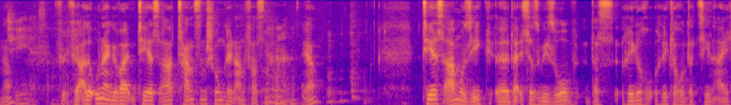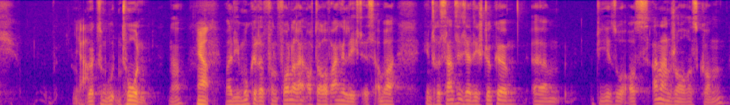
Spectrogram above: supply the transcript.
Ne? TSA. Für, für alle uneingeweihten TSA, tanzen, schunkeln, anfassen. ja? TSA-Musik, äh, da ist ja sowieso das Regel, Regler runterziehen eigentlich Ja. gehört zum guten Ton. Ne? Ja. Weil die Mucke da von vornherein auch darauf angelegt ist. Aber interessant sind ja die Stücke, ähm, die so aus anderen Genres kommen,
